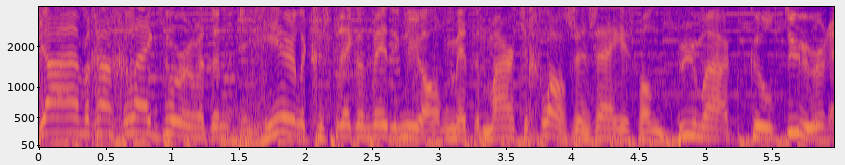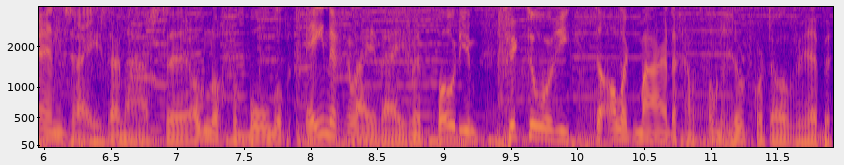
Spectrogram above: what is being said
Ja, en we gaan gelijk door met een heerlijk gesprek, dat weet ik nu al, met Maartje Glas. En zij is van Buma Cultuur. En zij is daarnaast eh, ook nog verbonden op enige wijze met podium Victorie te Alkmaar. Daar gaan we het ook nog heel kort over hebben.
